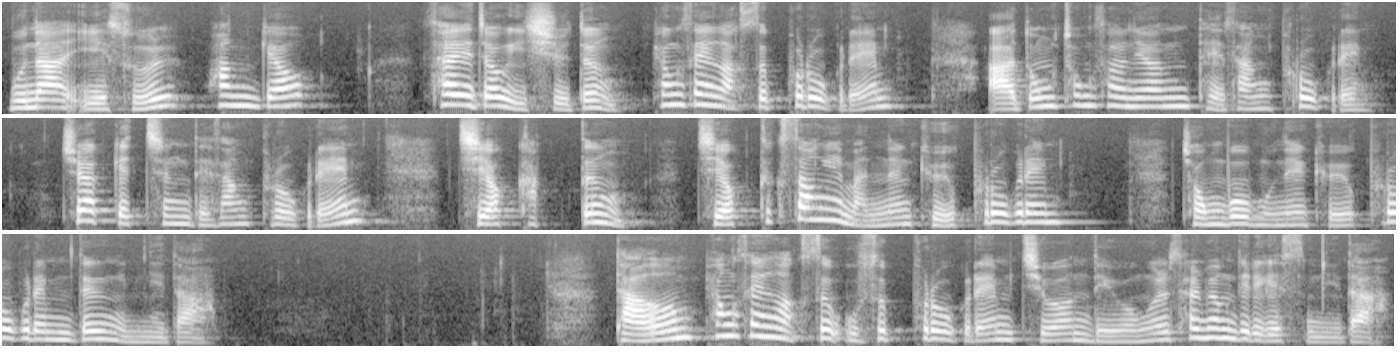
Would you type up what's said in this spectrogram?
문화, 예술, 환경, 사회적 이슈 등 평생학습 프로그램, 아동 청소년 대상 프로그램, 취약계층 대상 프로그램, 지역학 등 지역 특성에 맞는 교육 프로그램, 정보문해 교육 프로그램 등입니다. 다음 평생학습 우수 프로그램 지원 내용을 설명드리겠습니다.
